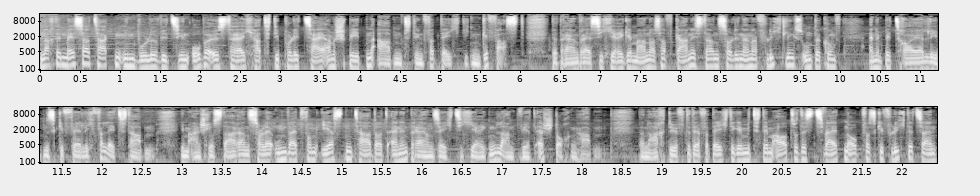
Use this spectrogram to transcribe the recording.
Nach den Messattacken in Wolowitz in Oberösterreich hat die Polizei am späten Abend den Verdächtigen gefasst. Der 33-jährige Mann aus Afghanistan soll in einer Flüchtlingsunterkunft einen Betreuer lebensgefährlich verletzt haben. Im Anschluss daran soll er unweit vom ersten Tatort einen 63-jährigen Landwirt erstochen haben. Danach dürfte der Verdächtige mit dem Auto des zweiten Opfers geflüchtet sein.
